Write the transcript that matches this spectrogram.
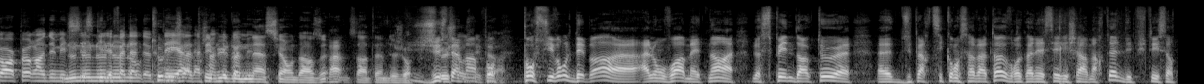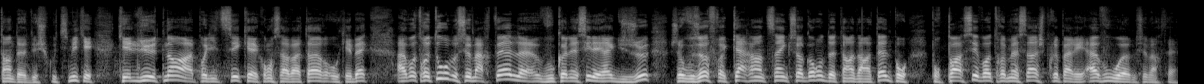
Harper en 2006 fait adopter tous les à la nation dans une, une, centaine de jours. Justement, pour, poursuivons le débat. Euh, allons voir maintenant euh, le spin doctor euh, du Parti conservateur. Vous reconnaissez Richard Martel, député sortant de, de Chicoutimi, qui est, qui est lieutenant politique conservateur au Québec. À votre tour, M. Martel, vous connaissez les règles du jeu. Je vous offre 45 secondes de temps d'antenne pour, pour passer votre message préparé. À vous, M. Martel.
